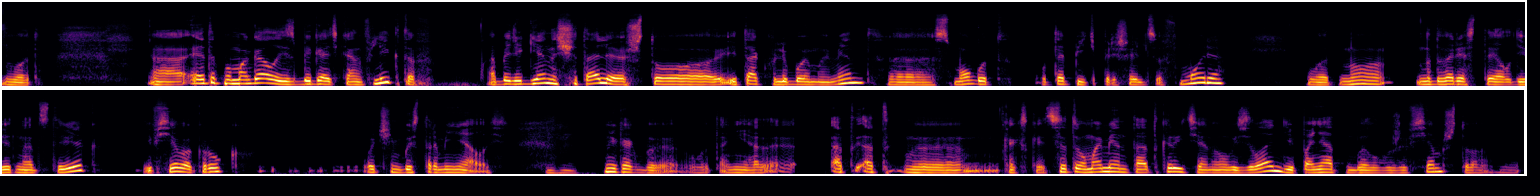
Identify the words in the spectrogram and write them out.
Вот. А, Это помогало избегать конфликтов. Аборигены считали, что и так в любой момент э, смогут утопить пришельцев в море. Вот. Но на дворе стоял 19 век, и все вокруг очень быстро менялось. Мгм. Ну и как бы вот они э, от, от, э, как сказать, с этого момента открытия Новой Зеландии понятно было уже всем, что ну,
